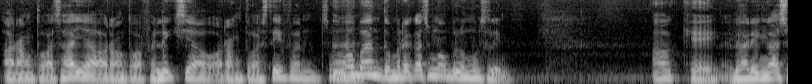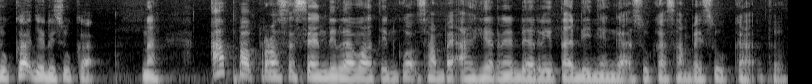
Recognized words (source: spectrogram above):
Orang tua saya, orang tua Felix Yao, orang tua Steven, semua bantu. Mereka semua belum muslim. Oke. Dari nggak suka jadi suka. Nah, apa proses yang dilewatin kok sampai akhirnya dari tadinya nggak suka sampai suka tuh?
